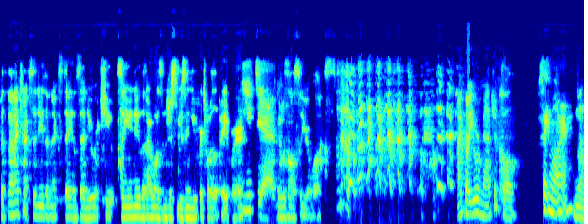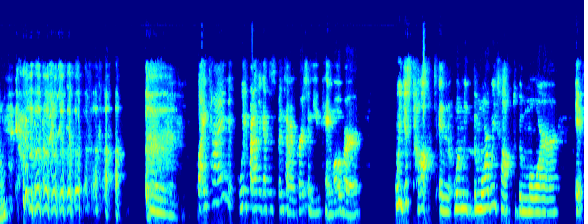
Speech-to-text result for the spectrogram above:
But then I texted you the next day and said you were cute, so you knew that I wasn't just using you for toilet paper. You did. It was also your looks. I thought you were magical. Say more. No. By time we finally got to spend time in person, you came over. We just talked, and when we, the more we talked, the more it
